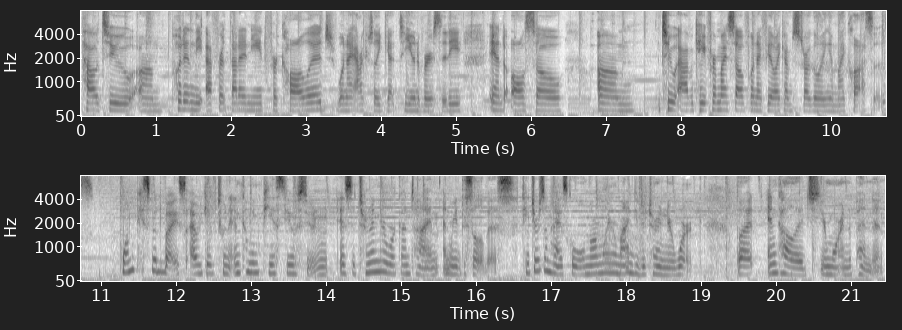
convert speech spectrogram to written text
how to um, put in the effort that I need for college when I actually get to university and also um, to advocate for myself when I feel like I'm struggling in my classes. One piece of advice I would give to an incoming PSEO student is to turn in your work on time and read the syllabus. Teachers in high school will normally remind you to turn in your work, but in college, you're more independent.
